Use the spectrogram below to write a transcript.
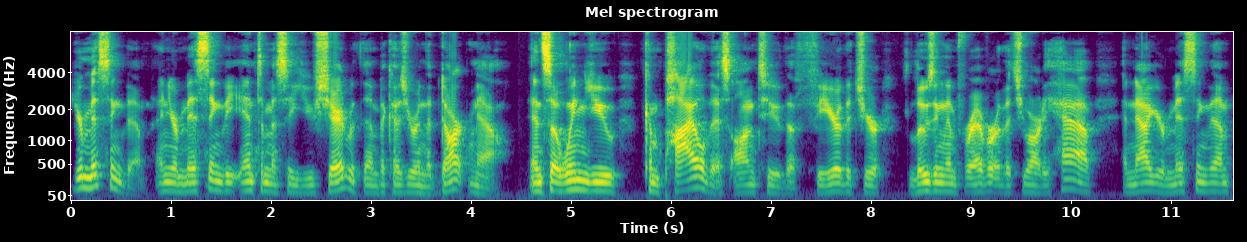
you're missing them and you're missing the intimacy you shared with them because you're in the dark now. And so when you compile this onto the fear that you're losing them forever or that you already have, and now you're missing them,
